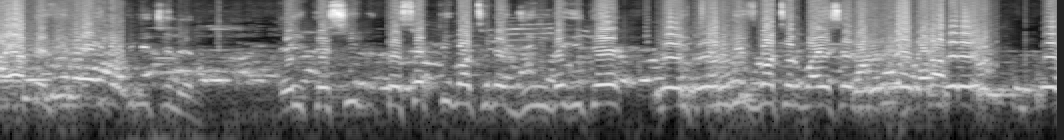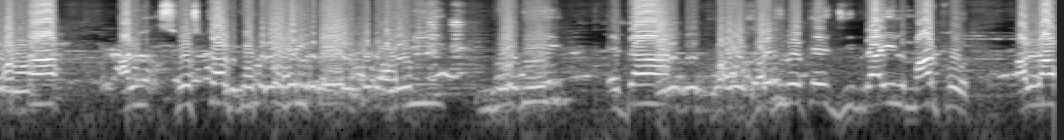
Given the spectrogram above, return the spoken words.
হায়াতে তিনি ছিলেন। এই তেষি- তেষট্টি বছরের জিন্দগিতে এই চল্লিশ বছর বয়সে অর্থাৎ পক্ষ হইতে এটা হজরতে জিব্রাইল মারফত আল্লাহ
